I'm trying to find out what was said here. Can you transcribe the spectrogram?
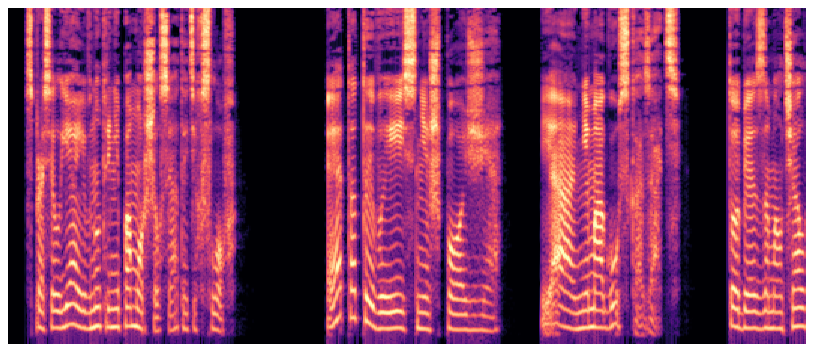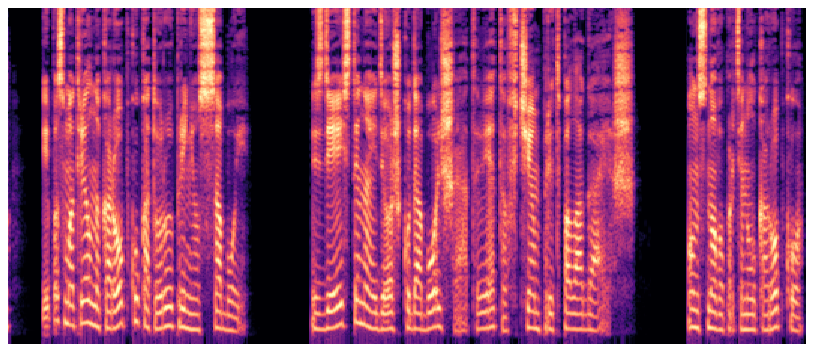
— спросил я и внутренне поморщился от этих слов. Это ты выяснишь позже. Я не могу сказать». Тобиас замолчал и посмотрел на коробку, которую принес с собой. «Здесь ты найдешь куда больше ответов, чем предполагаешь». Он снова протянул коробку,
